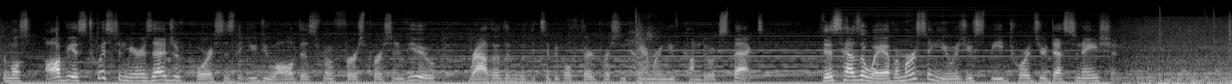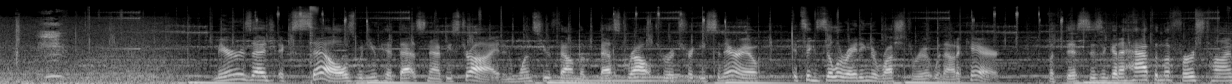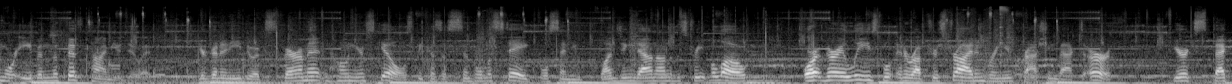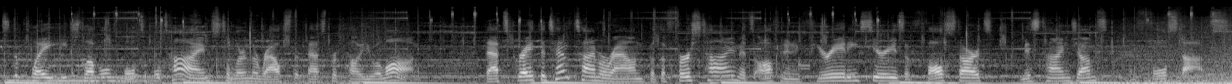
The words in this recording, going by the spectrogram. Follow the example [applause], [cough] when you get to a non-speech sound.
The most obvious twist in Mirror's Edge, of course, is that you do all of this from a first person view rather than with the typical third person camera you've come to expect. This has a way of immersing you as you speed towards your destination. [gasps] Mirror's Edge excels when you hit that snappy stride, and once you've found the best route through a tricky scenario, it's exhilarating to rush through it without a care. But this isn't going to happen the first time or even the fifth time you do it. You're going to need to experiment and hone your skills because a simple mistake will send you plunging down onto the street below, or at very least will interrupt your stride and bring you crashing back to Earth. You're expected to play each level multiple times to learn the routes that best propel you along. That's great the 10th time around, but the first time it's often an infuriating series of false starts, mistimed jumps, and full stops.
